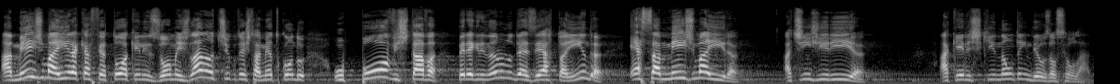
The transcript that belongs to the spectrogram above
a mesma ira que afetou aqueles homens lá no Antigo Testamento, quando o povo estava peregrinando no deserto ainda, essa mesma ira atingiria aqueles que não têm Deus ao seu lado.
